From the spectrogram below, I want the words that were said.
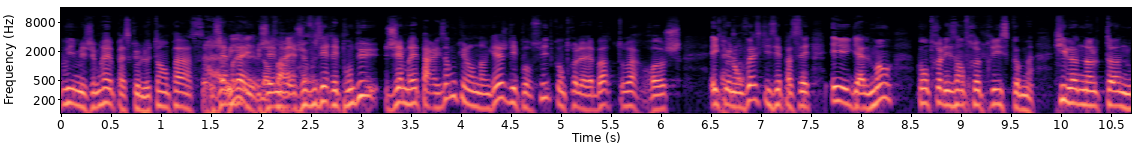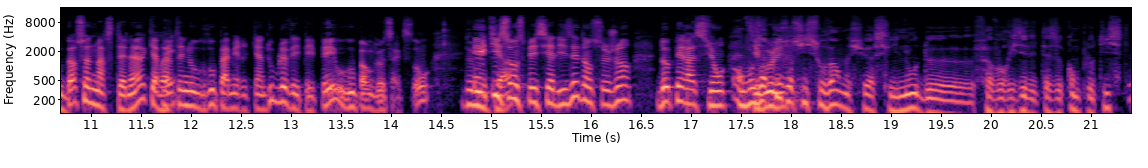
oui, mais j'aimerais parce que le temps passe. Ah j'aimerais, j'aimerais. je vous ai répondu. J'aimerais, par exemple, que l'on engage des poursuites contre le laboratoire Roche et que l'on voit ce qui s'est passé. Et également contre les entreprises comme Hillon Knowlton ou Burson Marsteller, qui appartiennent au groupe américain WPP, au groupe anglo-saxon, et qui sont spécialisés dans ce genre d'opérations. On vous, accuse aussi souvent, Monsieur Asselineau, de favoriser des thèses complotistes.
